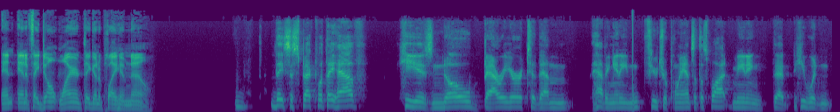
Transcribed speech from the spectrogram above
And and if they don't, why aren't they going to play him now? They suspect what they have. He is no barrier to them having any future plans at the spot, meaning that he wouldn't,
